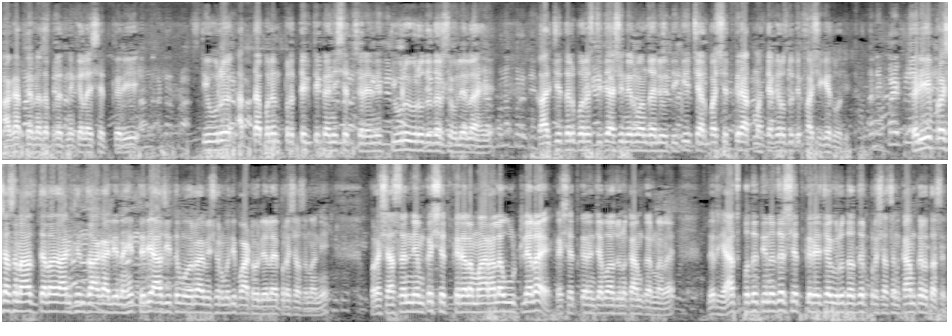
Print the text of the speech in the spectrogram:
आघात करण्याचा प्रयत्न केला शेतकरी तीव्र आतापर्यंत प्रत्येक ठिकाणी शेतकऱ्यांनी तीव्र विरोध दर्शवलेला आहे. कालची तर परिस्थिती अशी निर्माण झाली होती की चार पाच शेतकरी आत्महत्या करत होते फाशी घेत होते. तरी प्रशासन आज त्याला आणखीन जाग आली नाही तरी आज इथं रामेश्वरमध्ये पाठवलेलं आहे प्रशासनाने. प्रशासन नेमकं शेतकऱ्याला मारायला उठलेलं आहे का शेतकऱ्यांच्या बाजूने काम करणार आहे? जर ह्याच पद्धतीनं जर शेतकऱ्याच्या विरोधात जर प्रशासन काम करत असेल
